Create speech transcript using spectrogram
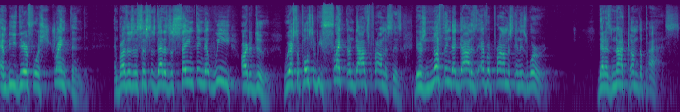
and be therefore strengthened. And, brothers and sisters, that is the same thing that we are to do. We are supposed to reflect on God's promises. There's nothing that God has ever promised in His Word that has not come to pass.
